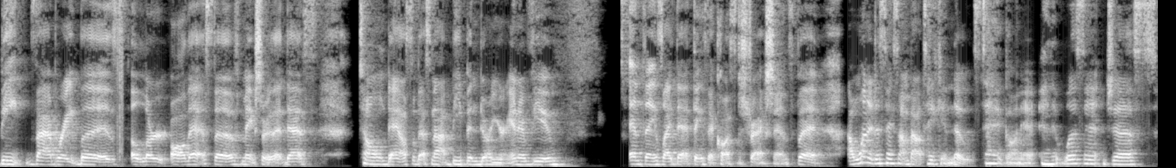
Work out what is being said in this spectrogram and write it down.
beep, vibrate, buzz, alert, all that stuff, make sure that that's toned down so that's not beeping during your interview and things like that, things that cause distractions. But I wanted to say something about taking notes, tag on it. And it wasn't just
